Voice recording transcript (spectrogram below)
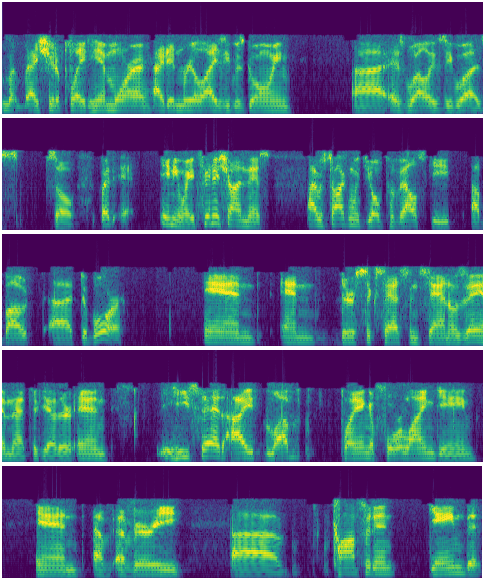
I should have played him more. I didn't realize he was going uh, as well as he was. So, but anyway, finish on this. I was talking with Joe Pavelski about uh, DeBoer and and their success in San Jose and that together, and he said I loved playing a four line game and a, a very uh, confident game that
